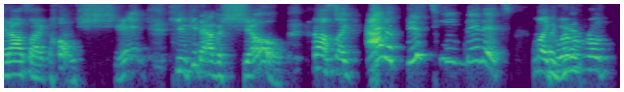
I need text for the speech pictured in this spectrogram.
And I was like, oh shit, you can have a show. And I was like, out of 15 minutes. I'm like, whoever wrote,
